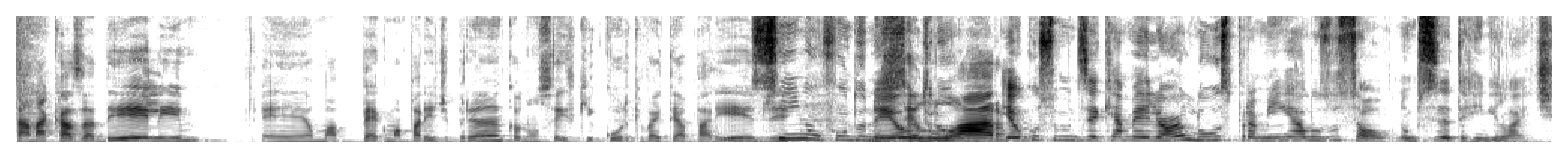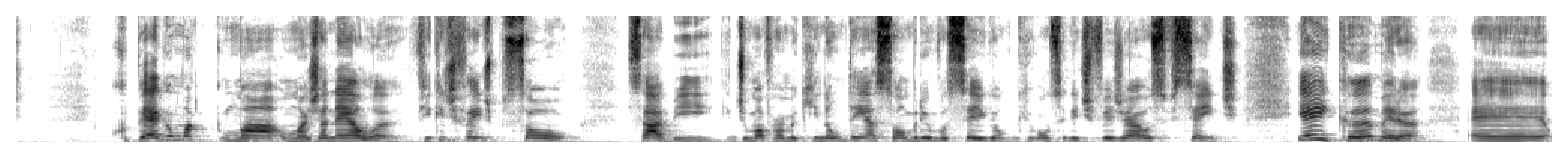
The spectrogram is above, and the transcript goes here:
Tá na casa dele, é uma, pega uma parede branca, eu não sei que cor que vai ter a parede. Sim, um fundo um neutro. celular. Eu costumo dizer que a melhor luz para mim é a luz do sol. Não precisa ter ring light. Pega uma, uma, uma janela, fique de frente pro sol sabe? De uma forma que não tenha sombra em você e que consiga te ver já é o suficiente. E aí, câmera, é,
